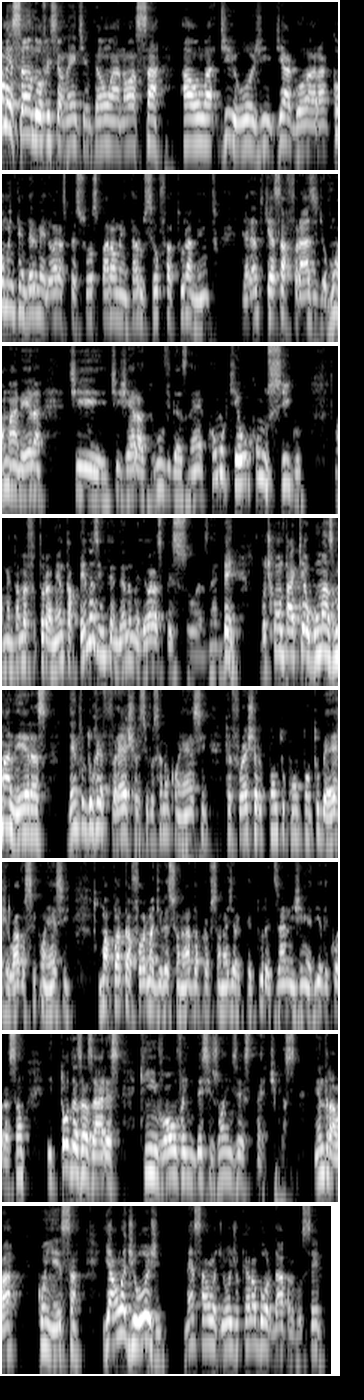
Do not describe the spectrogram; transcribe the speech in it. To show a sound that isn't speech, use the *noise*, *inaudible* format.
Começando oficialmente, então, a nossa aula de hoje, de agora, como entender melhor as pessoas para aumentar o seu faturamento. Garanto que essa frase, de alguma *laughs* maneira, te, te gera dúvidas, né? Como que eu consigo aumentar meu faturamento apenas entendendo melhor as pessoas, né? Bem, vou te contar aqui algumas maneiras dentro do Refresher, se você não conhece, refresher.com.br, lá você conhece uma plataforma direcionada a profissionais de arquitetura, design, engenharia, decoração e todas as áreas que envolvem decisões estéticas. Entra lá, conheça. E a aula de hoje, nessa aula de hoje, eu quero abordar para você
